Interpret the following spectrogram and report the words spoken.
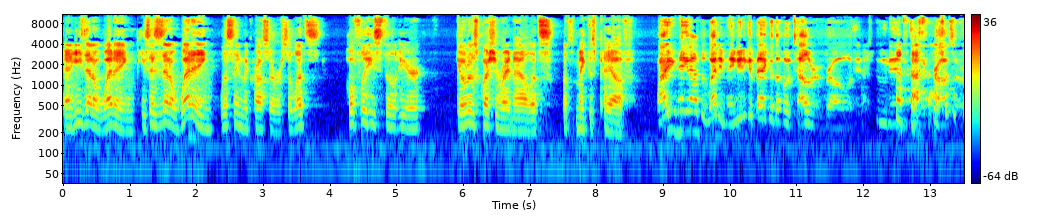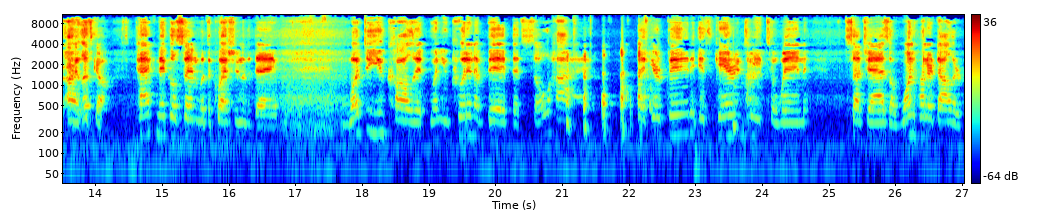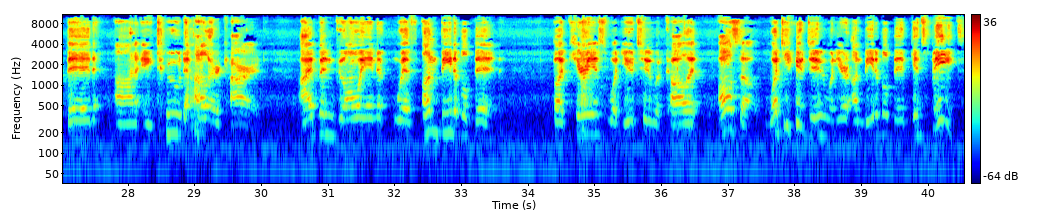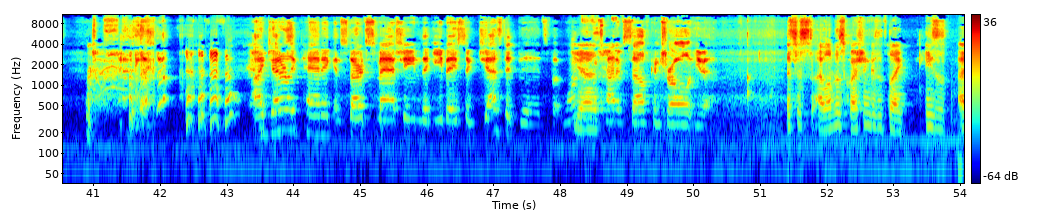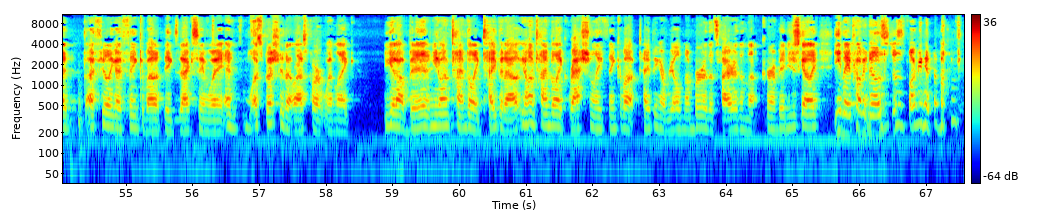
And he's at a wedding. He says he's at a wedding listening to the crossover. So let's. Hopefully he's still here. Go to his question right now. Let's let's make this pay off. Why are you hanging out at the wedding, man? You need to get back to the hotel room, bro, and tune in to the crossover. All right, let's go. Pack Nicholson with the question of the day. What do you call it when you put in a bid that's so high that your bid is guaranteed to win, such as a $100 bid on a $2 card? I've been going with unbeatable bid, but curious what you two would call it. Also, what do you do when your unbeatable bid gets beat? I generally panic and start smashing the eBay suggested bids, but wonder Yes. what kind of self control you have. It's just I love this question because it's like he's I I feel like I think about it the exact same way, and especially that last part when like you get outbid and you don't have time to like type it out. You don't have time to like rationally think about typing a real number that's higher than the current bid. You just gotta like eBay probably knows. Just fucking hit the button.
